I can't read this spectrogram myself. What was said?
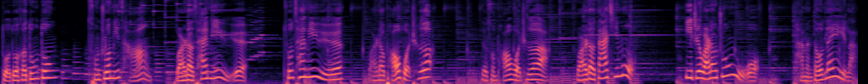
朵朵和东东从捉迷藏玩到猜谜语，从猜谜语玩到跑火车，又从跑火车玩到搭积木。一直玩到中午，他们都累了，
